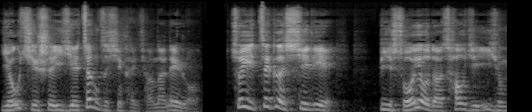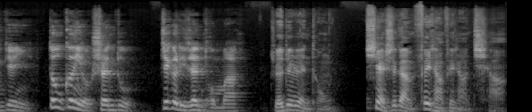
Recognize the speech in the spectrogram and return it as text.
尤其是一些政治性很强的内容，所以这个系列比所有的超级英雄电影都更有深度。这个你认同吗？绝对认同，现实感非常非常强。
